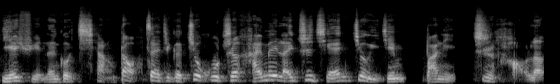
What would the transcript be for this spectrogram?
也许能够抢到，在这个救护车还没来之前，就已经把你治好了。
